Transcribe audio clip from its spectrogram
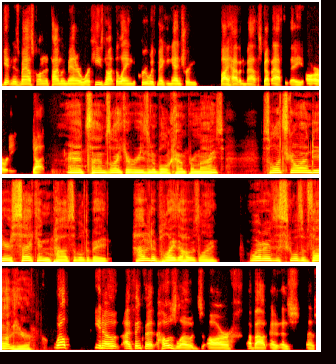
getting his mask on in a timely manner where he's not delaying the crew with making entry by having a mask up after they are already done. That sounds like a reasonable compromise. So let's go on to your second possible debate how to deploy the hose line. What are the schools of thought here? Well, you know, I think that hose loads are about as as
